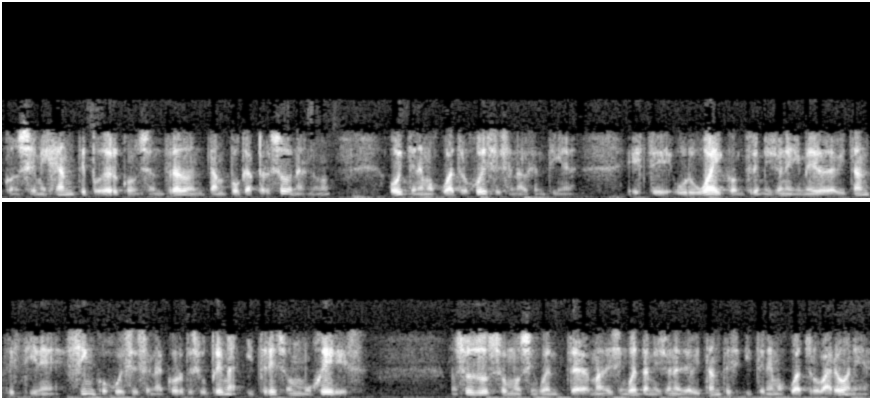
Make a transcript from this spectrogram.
con semejante poder concentrado en tan pocas personas. ¿no? Hoy tenemos cuatro jueces en Argentina. Este, Uruguay, con 3 millones y medio de habitantes, tiene 5 jueces en la Corte Suprema y 3 son mujeres. Nosotros somos 50, más de 50 millones de habitantes y tenemos 4 varones.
